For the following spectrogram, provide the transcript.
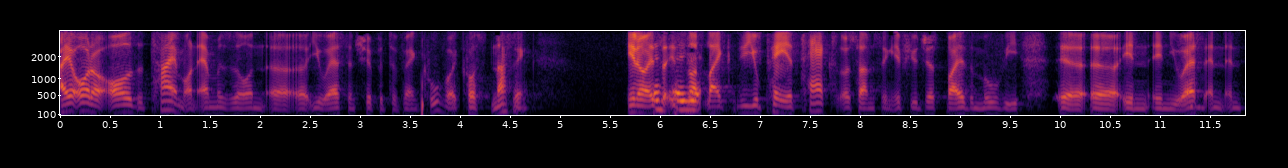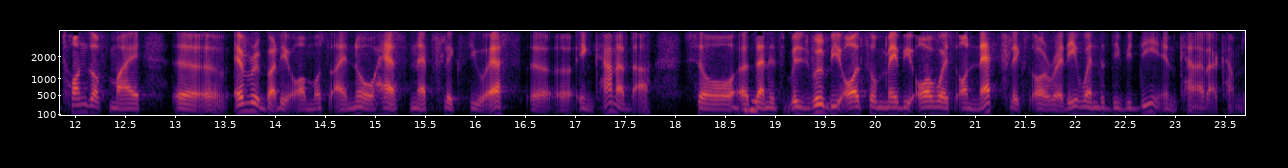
I order all the time on Amazon uh, uh, US and ship it to Vancouver. It costs nothing. You know, it's, it's not like you pay a tax or something if you just buy the movie uh, uh, in in US. And and tons of my uh, everybody almost I know has Netflix US uh, uh, in Canada. So uh, then it's, it will be also maybe always on Netflix already when the DVD in Canada comes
